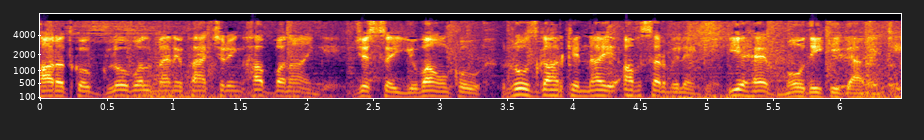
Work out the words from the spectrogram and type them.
भारत को ग्लोबल मैन्युफैक्चरिंग हब बनाएँगे, जिससे युवाओं को रोज़गार के नए अवसर मिलेंगे। ये है मोदी की गारंटी।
